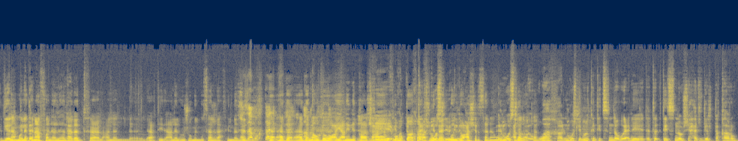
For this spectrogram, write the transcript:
ديال نعم ولكن عفوا هل هذا نعم. رد فعل على الاعتداء على الهجوم المسلح في المسجد؟ هذا مختلف. هذا هذا موضوع يعني نقاش عام في مقاطعة كيباك منذ عشر سنوات على الأقل. واخا المسلمون كانوا تيتسناو يعني تيتسناو شي حاجة ديال التقارب.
